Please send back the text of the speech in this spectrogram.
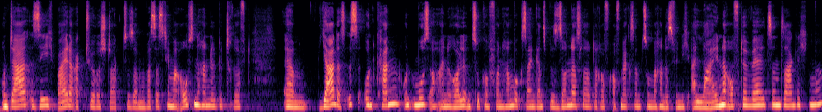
Und da sehe ich beide Akteure stark zusammen. Was das Thema Außenhandel betrifft, ähm, ja, das ist und kann und muss auch eine Rolle in Zukunft von Hamburg sein, ganz besonders laut darauf aufmerksam zu machen, dass wir nicht alleine auf der Welt sind, sage ich immer.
